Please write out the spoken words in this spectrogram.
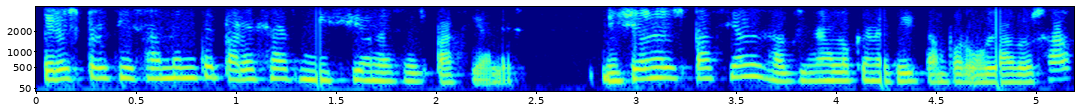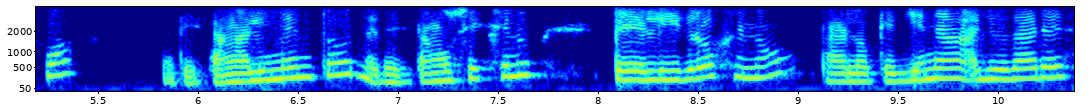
pero es precisamente para esas misiones espaciales. Misiones espaciales al final lo que necesitan por un lado es agua, necesitan alimentos, necesitan oxígeno, pero el hidrógeno para lo que viene a ayudar es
